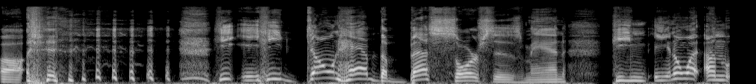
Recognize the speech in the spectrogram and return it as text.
Uh, he he don't have the best sources, man. He you know what? Um,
